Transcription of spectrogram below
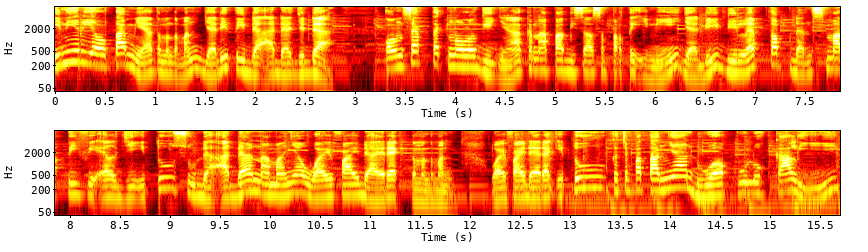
Ini real time ya teman-teman, jadi tidak ada jeda. Konsep teknologinya kenapa bisa seperti ini? Jadi di laptop dan smart TV LG itu sudah ada namanya WiFi Direct, teman-teman. WiFi Direct itu kecepatannya 20 kali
